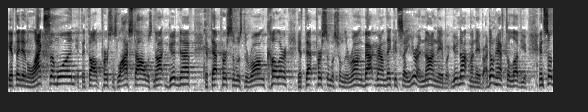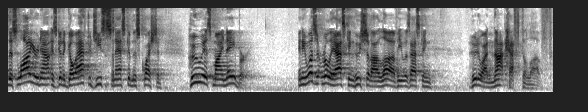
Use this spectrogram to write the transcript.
If they didn't like someone, if they thought a person's lifestyle was not good enough, if that person was the wrong color, if that person was from the wrong background, they could say, You're a non neighbor. You're not my neighbor. I don't have to love you. And so this lawyer now is going to go after Jesus and ask him this question Who is my neighbor? And he wasn't really asking, Who should I love? He was asking, Who do I not have to love?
